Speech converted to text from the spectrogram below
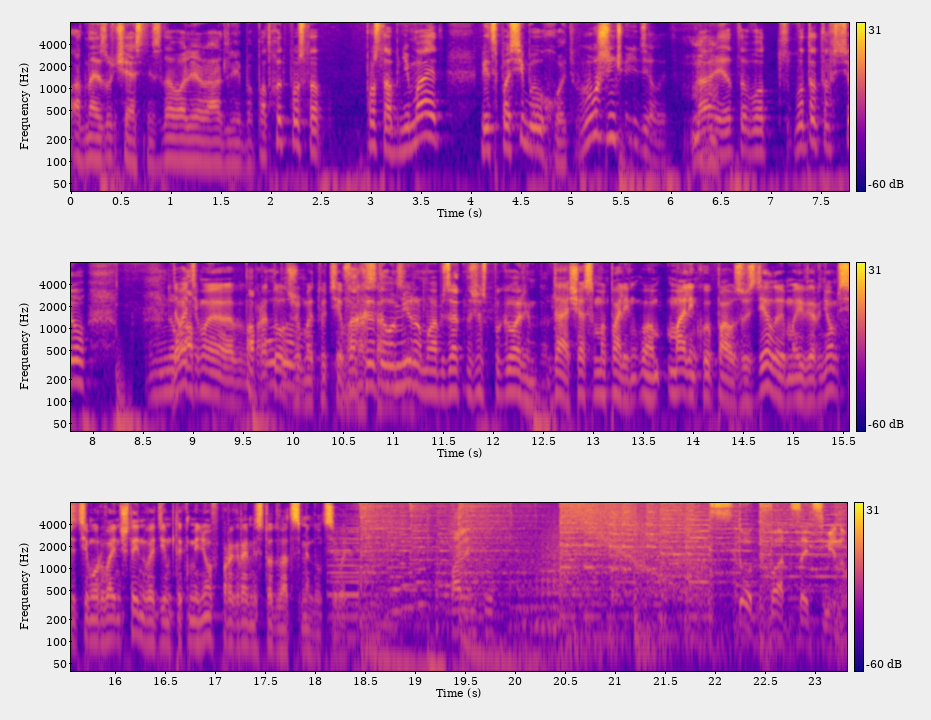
одна из участниц, да, Валера Адлиба, подходит просто просто обнимает, говорит спасибо и уходит. Больше ничего не делает. Угу. Да, это вот, вот это все. Ну, Давайте а мы по продолжим эту тему. Закрытого мира мы обязательно сейчас поговорим. Даже. Да, сейчас мы малень, маленькую паузу сделаем и вернемся. Тимур Вайнштейн, Вадим Токменев в программе «120 минут» сегодня. Маленькую. 120 минут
